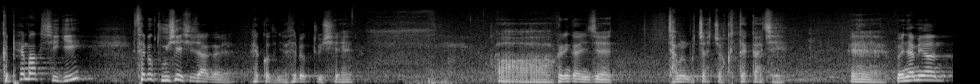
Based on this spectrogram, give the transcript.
그 폐막식이 새벽 2시에 시작을 했거든요. 새벽 2시에. 아, 그러니까 이제 잠을 못 잤죠. 그때까지. 예. 왜냐면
